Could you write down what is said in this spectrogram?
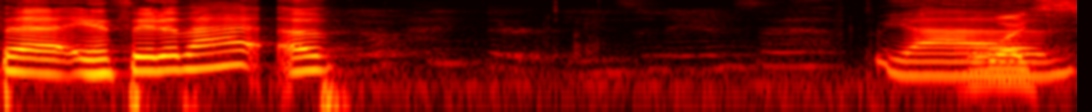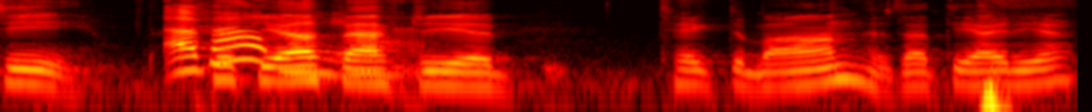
the answer to that? Of I don't think there is an answer. yeah. Oh, I see. of Trick you up yeah. after you take the bomb. Is that the idea?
